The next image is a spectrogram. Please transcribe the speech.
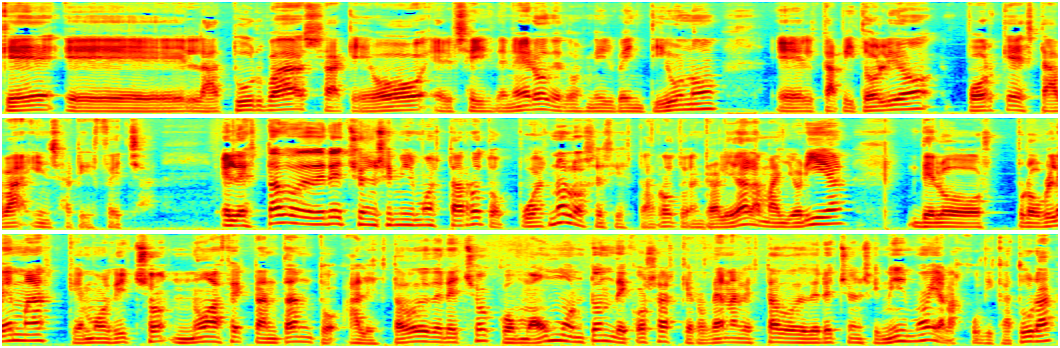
que eh, la turba saqueó el 6 de enero de 2021 el Capitolio porque estaba insatisfecha. ¿El Estado de Derecho en sí mismo está roto? Pues no lo sé si está roto. En realidad la mayoría de los problemas que hemos dicho no afectan tanto al Estado de Derecho como a un montón de cosas que rodean al Estado de Derecho en sí mismo y a la judicatura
